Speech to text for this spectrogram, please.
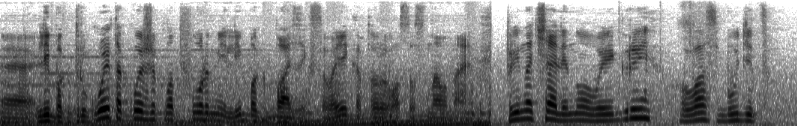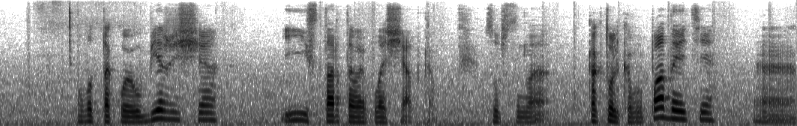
э, либо к другой такой же платформе, либо к базе, к своей, которая у вас основная. При начале новой игры у вас будет вот такое убежище и стартовая площадка. Собственно, как только вы падаете, э,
